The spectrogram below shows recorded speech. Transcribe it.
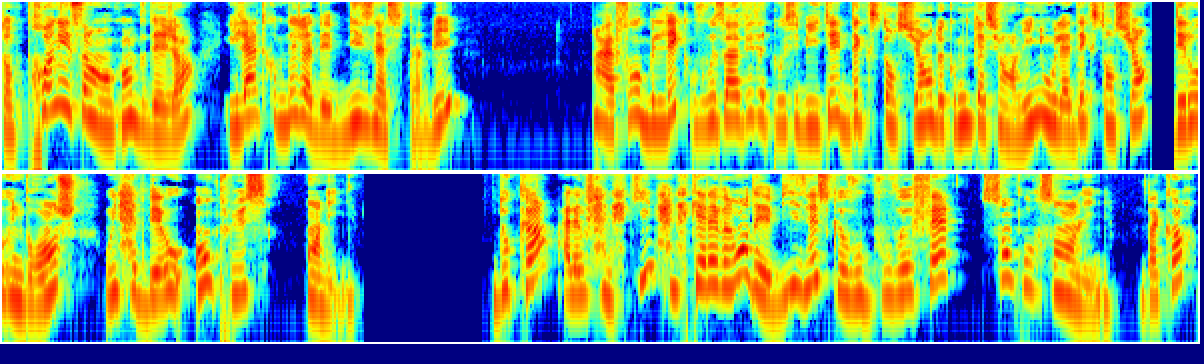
دونك بروني سا ان كونت ديجا il عندكم ديجا دي بيزنس établis vous avez cette possibilité d'extension de communication en ligne ou la d'extension ديروا une branche où تبيعوا en plus en ligne. دوكا على واش حنحكي حنحكي على vraiment des business que vous pouvez faire 100% en ligne. D'accord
